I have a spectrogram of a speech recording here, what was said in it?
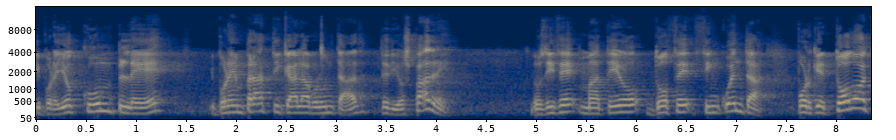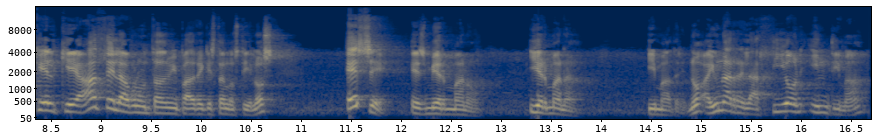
Y por ello cumple y pone en práctica la voluntad de Dios Padre. Nos dice Mateo 12, 50. Porque todo aquel que hace la voluntad de mi Padre que está en los cielos, ese es mi hermano y hermana y madre. ¿No? Hay una relación íntima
